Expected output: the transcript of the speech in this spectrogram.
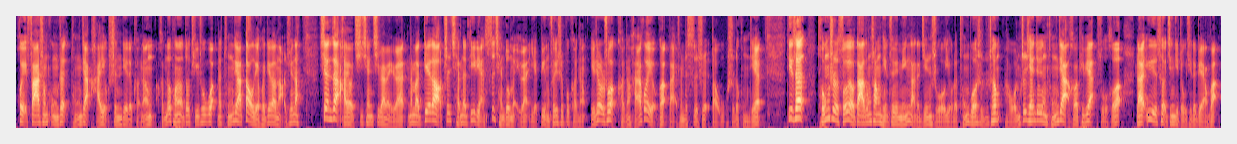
会发生共振，铜价还有深跌的可能。很多朋友都提出过，那铜价到底会跌到哪儿去呢？现在还有七千七百美元，那么跌到之前的低点四千多美元也并非是不可能。也就是说，可能还会有个百分之四十到五十的空间。第三，铜是所有大宗商品最为敏感的金属，有着铜博士之称啊。我们之前就用铜价和 PPI 组合来预测经济周期的变化。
